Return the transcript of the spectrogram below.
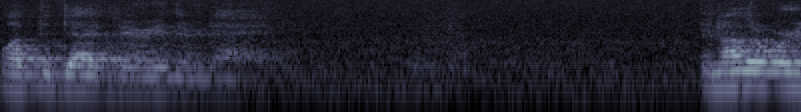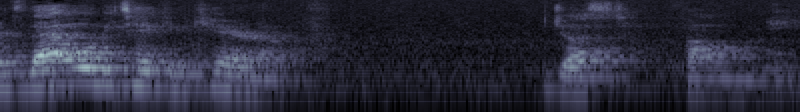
Let the dead bury their dead. In other words, that will be taken care of. Just follow me.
